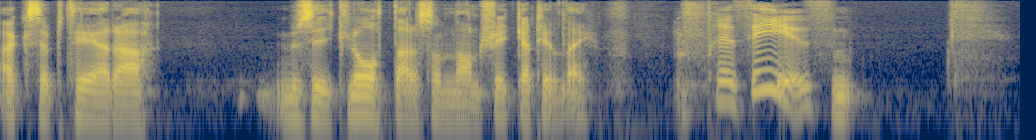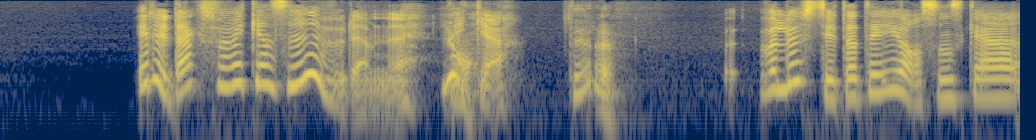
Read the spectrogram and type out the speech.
acceptera musiklåtar som någon skickar till dig. Precis. Mm. Är det dags för veckans huvudämne? Ja, Mika? det är det. Vad lustigt att det är jag som ska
